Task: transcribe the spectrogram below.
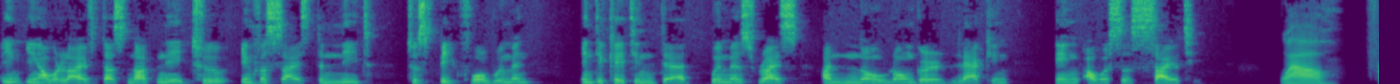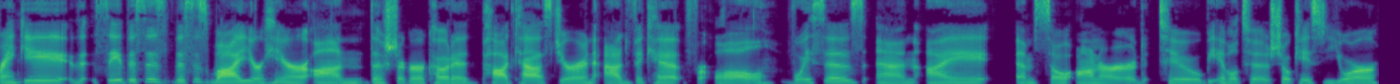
in, in our life does not need to emphasize the need to speak for women, indicating that women's rights are no longer lacking in our society. Wow. Frankie, th- see this is this is why you're here on the Sugar Coated podcast. You're an advocate for all voices and I am so honored to be able to showcase your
